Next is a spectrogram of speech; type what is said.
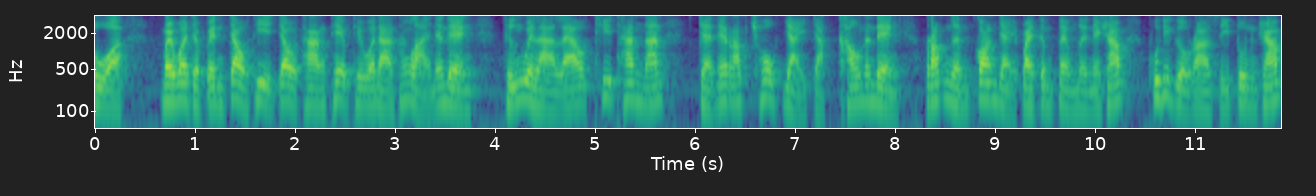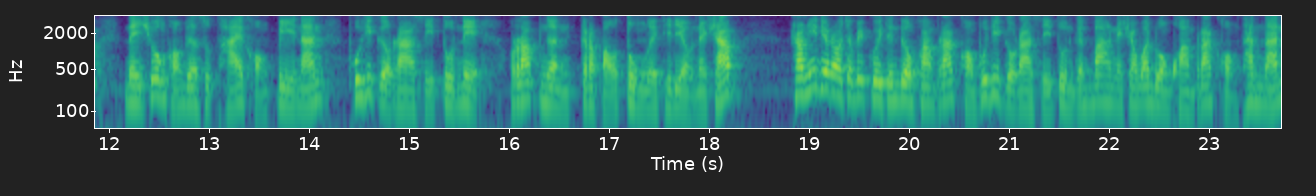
ตัว ไม่ว่าจะเป็นเจ้าที่เจ้าทางเทพเทวดาทั้งหลายนั่นเองถึงเวลาแล้วที่ท่านนั้นจะได้รับโชคใหญ่จากเขานั่นเอง รับเงินก้อนใหญ่ไปเต็มๆเลยนะครับ ผู้ที่เกิดราศีตุลครับ ในช่วงของเดือนสุดท้ายของปีนั้น ผู้ที่เกิดราศีตุลนี่รับเงินกระเป๋าตุงเลยทีเดียวนะครับ คราวนี้เดี๋ยวเราจะไปคุยถึงดวงความรักของผู้ที่เกิดราศีตุลกันบ้างนะครับ ว่าดวงความรักของท่านนั้น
